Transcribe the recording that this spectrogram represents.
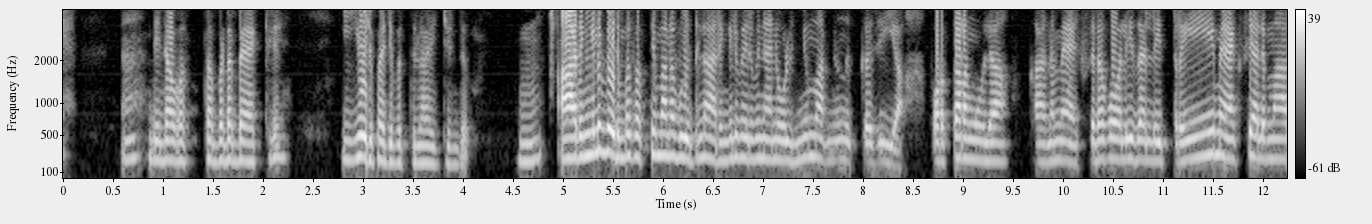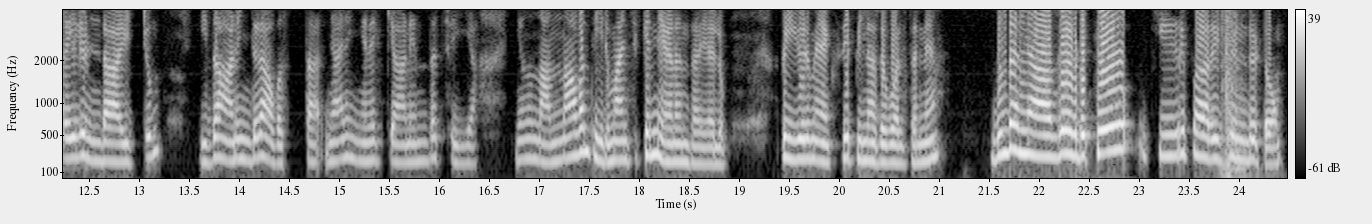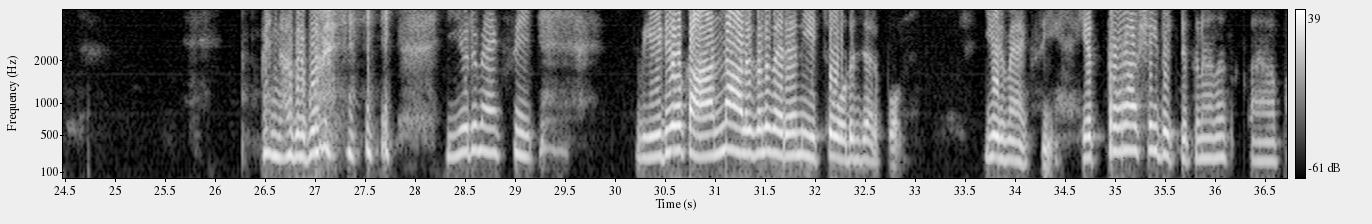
ഇതിന്റെ അവസ്ഥ ഇവിടെ ബാക്കിൽ ഈ ഒരു പരിപത്തിലായിട്ടുണ്ട് ഉം ആരെങ്കിലും വരുമ്പോ സത്യം പറഞ്ഞ വീട്ടിൽ ആരെങ്കിലും വരുമ്പോ ഞാൻ ഒളിഞ്ഞും മറിഞ്ഞും നിൽക്കുക ചെയ്യാ. പുറത്തിറങ്ങൂല. കാരണം മാക്സിയുടെ കോല ഇതല്ല. ഇത്രയും മാക്സി അലമാറയിൽ ഉണ്ടായിട്ടും ഇതാണ് എന്റെ ഒരു അവസ്ഥ. ഞാൻ ഇങ്ങനെയൊക്കെയാണ്. എന്താ ചെയ്യുക ഇനി ഒന്ന് നന്നാവാൻ തീരുമാനിച്ചിട്ട് തന്നെയാണ് എന്തായാലും. അപ്പൊ ഈ ഒരു മാക്സി പിന്നെ അതേപോലെ തന്നെ ഇതും തന്നെ ആകെ എവിടേക്കോ കീറി പാറിയിട്ടുണ്ട് കേട്ടോ പിന്നെ അതേപോലെ ഈ ഒരു മാക്സി വീഡിയോ കാണുന്ന ആളുകൾ വരെ നീച്ചോടും ചിലപ്പോ. ഈ ഒരു മാക്സി എത്ര പ്രാവശ്യം ഇത് ഇട്ടിക്കണെന്ന്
